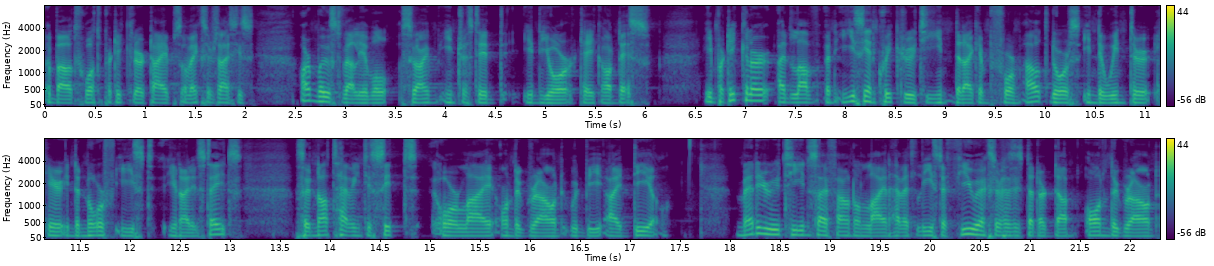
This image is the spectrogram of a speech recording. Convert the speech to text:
about what particular types of exercises are most valuable, so I'm interested in your take on this. In particular, I'd love an easy and quick routine that I can perform outdoors in the winter here in the northeast United States. So, not having to sit or lie on the ground would be ideal. Many routines I found online have at least a few exercises that are done on the ground,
